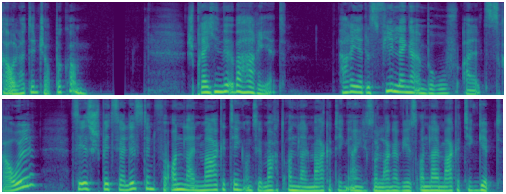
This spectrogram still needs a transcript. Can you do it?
Raul hat den Job bekommen. sprechen wir über Harriet. Harriet ist viel länger im Beruf als Raul. Sie ist Spezialistin für Online-Marketing und sie macht Online-Marketing eigentlich so lange, wie es Online-Marketing gibt.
